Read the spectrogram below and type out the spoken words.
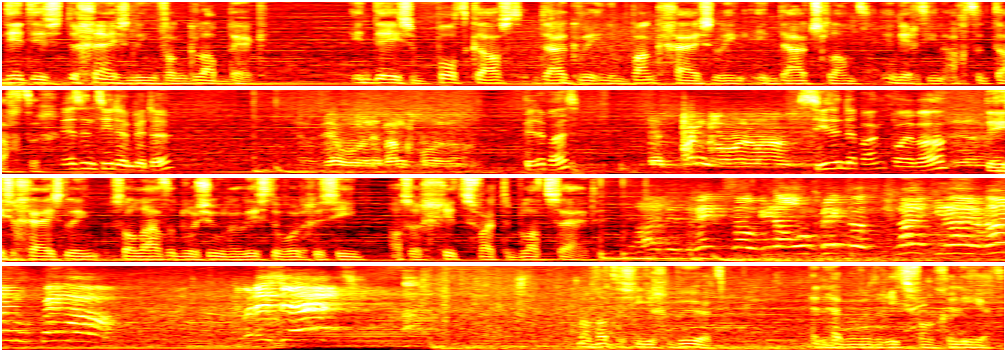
Dit is de gijzeling van Gladbeck. In deze podcast duiken we in een bankgijzeling in Duitsland in 1988. Wer sind Sie denn bitte? Jawohl, der Bankräuber. Bitte was? Der Bankräuber. Sie sind der Bankräuber? Deze gijzeling zal later door journalisten worden gezien als een gitzwarte bladzijde. Alte Drecksau, geh da oben weg, sonst knallt die Was ist jetzt? Maar wat is hier gebeurd? En hebben we er iets van geleerd?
